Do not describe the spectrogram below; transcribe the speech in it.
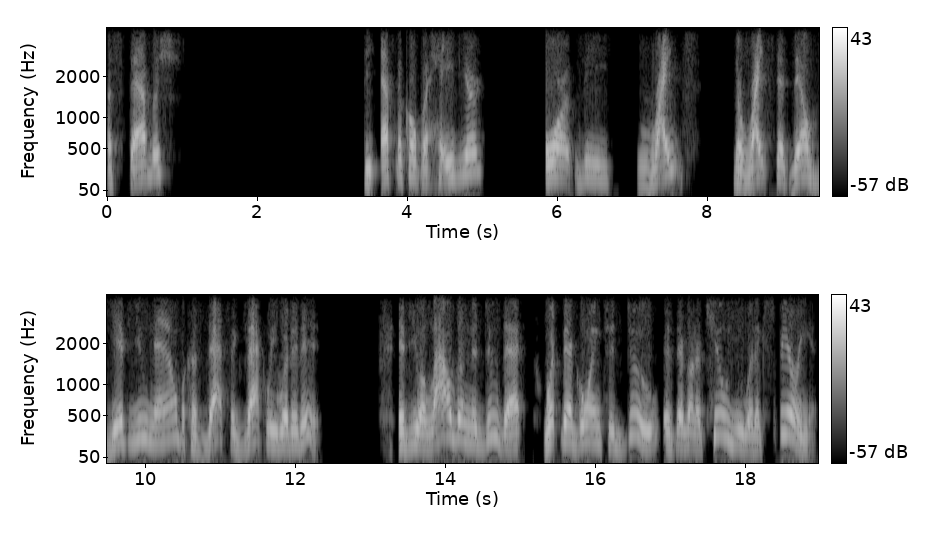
establish the ethical behavior or the rights, the rights that they'll give you now, because that's exactly what it is. If you allow them to do that, what they're going to do is they're going to kill you with experience.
